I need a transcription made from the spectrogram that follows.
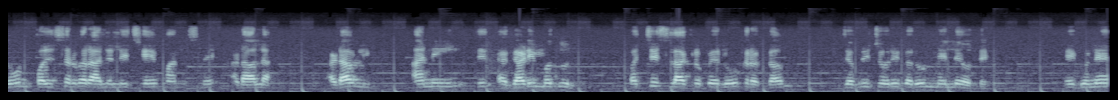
दोन पल्सरवर आलेले छे माणूसने अडावला. अडावली. आणि ते गाडीमधून पच्चीस लाख रुपये रोख रक्कम जबरी चोरी करून नेले होते. हे गुन्हे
